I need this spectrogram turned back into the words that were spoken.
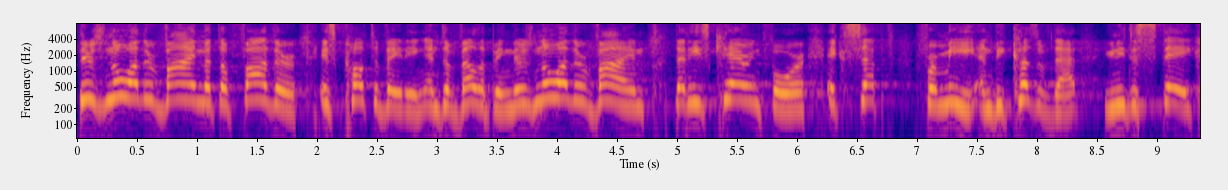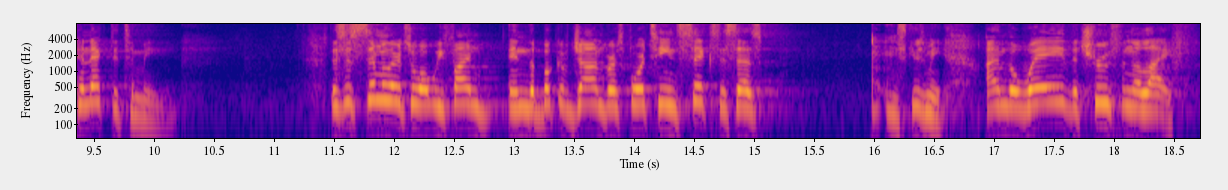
There's no other vine that the Father is cultivating and developing. There's no other vine that He's caring for except for me. And because of that, you need to stay connected to me. This is similar to what we find in the book of John, verse 14, 6. It says, Excuse me, I'm the way, the truth, and the life.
